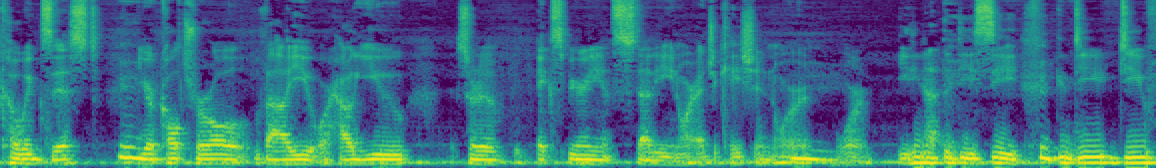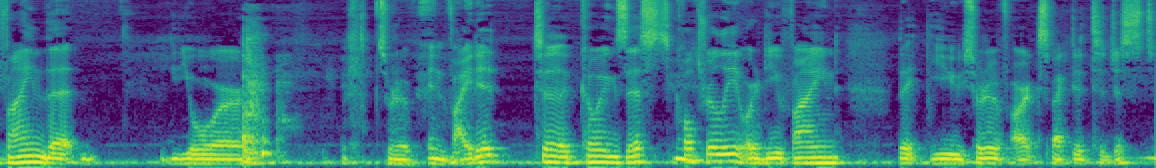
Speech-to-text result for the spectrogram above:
coexist Mm. your cultural value or how you sort of experience studying or education or mm. or eating at the DC. do you do you find that you're sort of invited to coexist mm. culturally, or do you find that you sort of are expected to just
